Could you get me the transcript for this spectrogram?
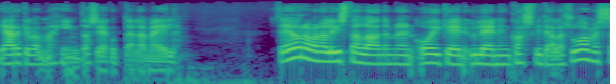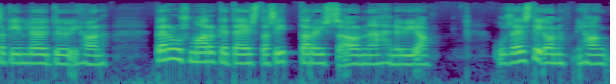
järkevämmän hintaisia kuin täällä meillä. Seuraavana listalla on tämmöinen oikein yleinen kasvi täällä Suomessakin, löytyy ihan perusmarketeista, sittarissa on nähnyt ja useasti on ihan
